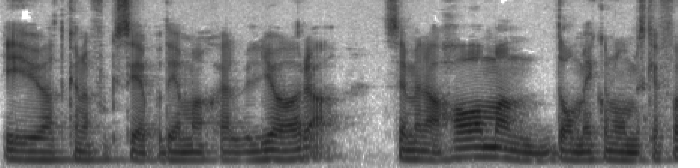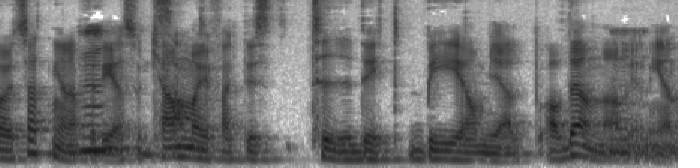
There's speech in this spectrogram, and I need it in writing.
är ju att kunna fokusera på det man själv vill göra. Så jag menar, har man de ekonomiska förutsättningarna för det så kan sant. man ju faktiskt tidigt be om hjälp av den anledningen.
